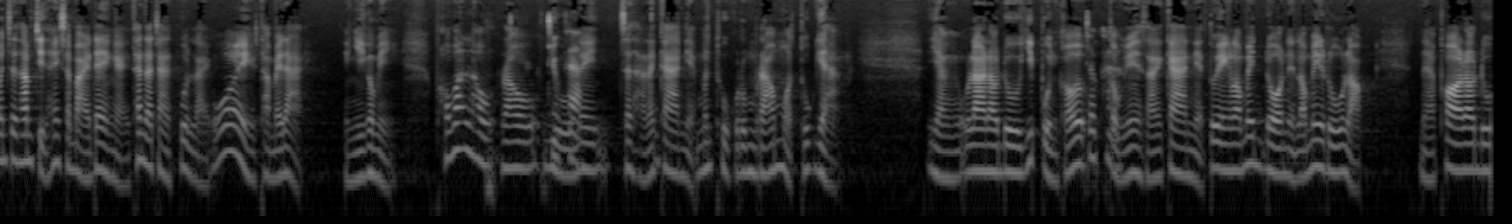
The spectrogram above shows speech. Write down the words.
มันจะทำจิตให้สบายได้ยังไง ท่านอาจารย์พูดอะไรโอ้ยทำไม่ได้ อย่างนี้ก็มี เพราะว่าเราเราอยู่ในสถานการณ์เนี่ยมันถูกรุมเร้าหมดทุกอย่าง อย่างเวลาเราดูญี่ปุ่นเขาตกอยู่ในสถานการณ์เนี่ยตัวเองเราไม่โดนเนี่ยเราไม่รู้หรอก นะพอเราดู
